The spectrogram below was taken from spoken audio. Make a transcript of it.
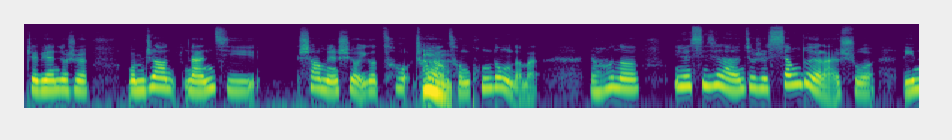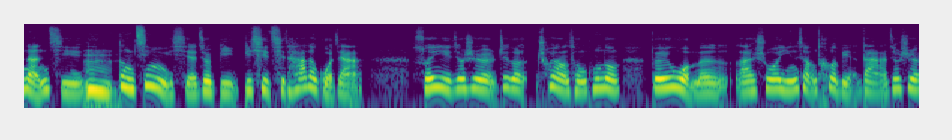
这边就是我们知道南极上面是有一个臭臭氧层空洞的嘛。嗯然后呢，因为新西兰就是相对来说离南极更近一些，嗯、就是比比起其他的国家，所以就是这个臭氧层空洞对于我们来说影响特别大。就是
